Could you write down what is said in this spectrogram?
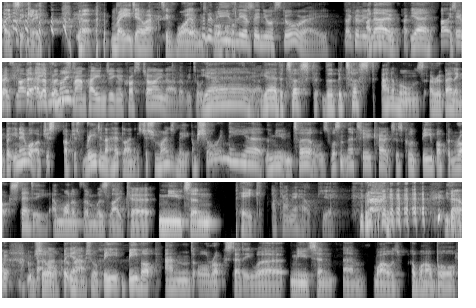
basically, but radioactive wild that could have easily have been your story. That could be. I know. Yeah, like, it was like but the elephants reminds... rampaging across China that we talked yeah, about. Yeah, yeah. the tusked, the betusked animals are rebelling. But you know what? I've just, I've just reading that headline. It's just reminded me. I'm sure in the uh, the mutant turtles wasn't there two characters called Bebop and Rocksteady, and one of them was like a mutant pig. I can't help you. I'm sure. But yeah, I'm sure Be- Bebop and or Rocksteady were mutant um, wild a wild boar.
